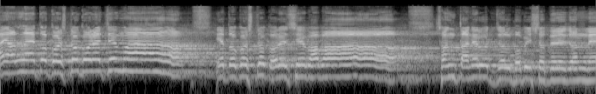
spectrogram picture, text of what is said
আয় আল্লাহ, এত কষ্ট করেছে মা, এত কষ্ট করেছে বাবা। সন্তানের উজ্জ্বল ভবিষ্যতের জন্যে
